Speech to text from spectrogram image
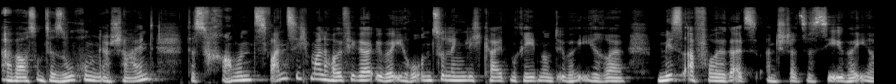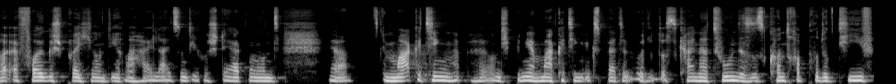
aber aus Untersuchungen erscheint, dass Frauen 20 mal häufiger über ihre Unzulänglichkeiten reden und über ihre Misserfolge, als anstatt dass sie über ihre Erfolge sprechen und ihre Highlights und ihre Stärken. Und ja, im Marketing, äh, und ich bin ja Marketing-Expertin, würde das keiner tun. Das ist kontraproduktiv.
